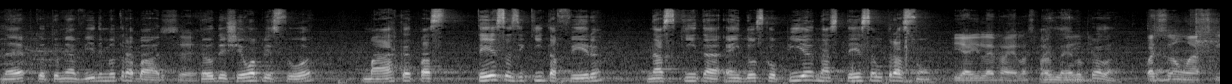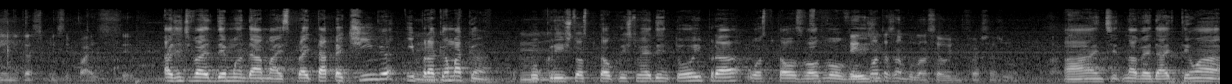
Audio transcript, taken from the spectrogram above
né? Porque eu tenho minha vida e meu trabalho. Certo. Então eu deixei uma pessoa, marca, para terças e quinta-feira. Nas quinta é endoscopia, nas terças ultrassom. E aí leva elas para Aí leva para lá. Quais são as clínicas principais? A gente vai demandar mais para Itapetinga e para Hum. Camacan. O Cristo, Hospital Cristo Redentor e para o Hospital Oswaldo Tem Valverde. quantas ambulâncias hoje no Festa Azul? A gente, na verdade, tem uma.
